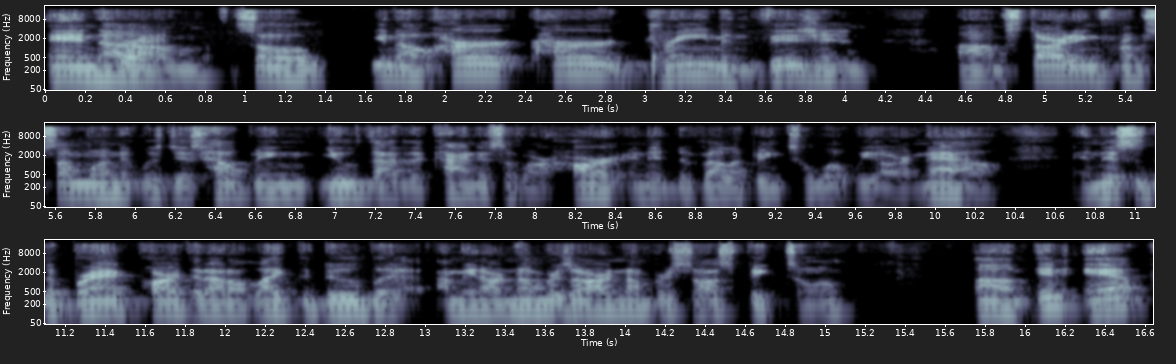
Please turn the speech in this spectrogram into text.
And um, so, you know, her her dream and vision, um, starting from someone that was just helping youth out of the kindness of her heart, and it developing to what we are now. And this is the brag part that I don't like to do, but I mean, our numbers are our numbers, so I'll speak to them. Um, in AMP,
